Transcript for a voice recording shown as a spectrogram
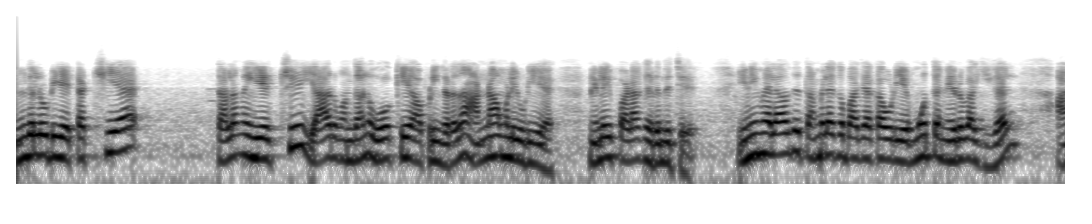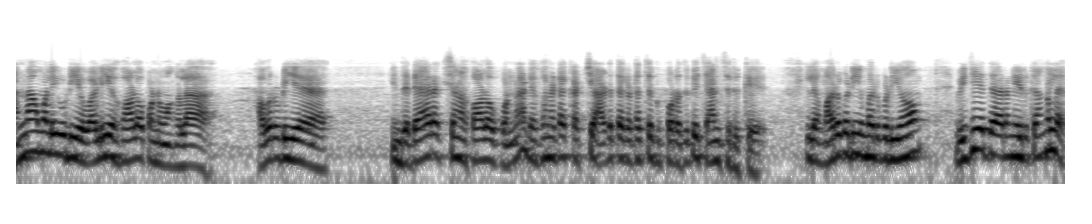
எங்களுடைய கட்சியை தலைமை ஏற்று யார் வந்தாலும் ஓகே அப்படிங்கிறது அண்ணாமலையுடைய நிலைப்பாடாக இருந்துச்சு. இனிமேலாவது தமிழக பாஜகவுடைய மூத்த நிர்வாகிகள் அண்ணாமலையுடைய வழியை ஃபாலோ பண்ணுவாங்களா? அவருடைய இந்த டைரக்ஷனை ஃபாலோ பண்ணால் டெஃபினட்டாக கட்சி அடுத்த கட்டத்துக்கு போகிறதுக்கு சான்ஸ் இருக்குது இல்லை மறுபடியும் மறுபடியும் விஜயதாரணி இருக்காங்களே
